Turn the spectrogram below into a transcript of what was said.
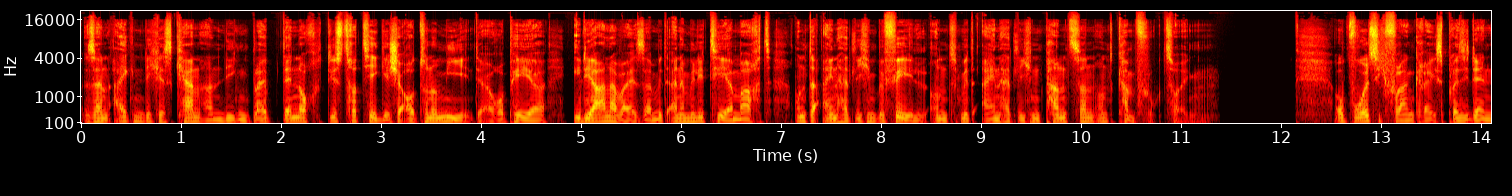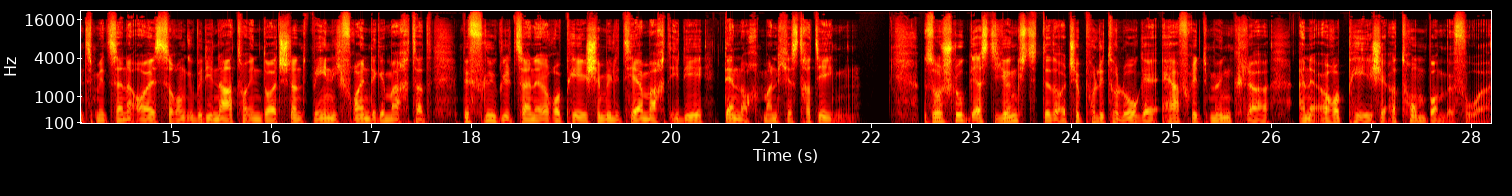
sein eigentliches Kernanliegen bleibt dennoch die strategische Autonomie der Europäer, idealerweise mit einer Militärmacht unter einheitlichem Befehl und mit einheitlichen Panzern und Kampfflugzeugen. Obwohl sich Frankreichs Präsident mit seiner Äußerung über die NATO in Deutschland wenig Freunde gemacht hat, beflügelt seine europäische Militärmachtidee dennoch manche Strategen. So schlug erst jüngst der deutsche Politologe Herfried Münkler eine europäische Atombombe vor.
